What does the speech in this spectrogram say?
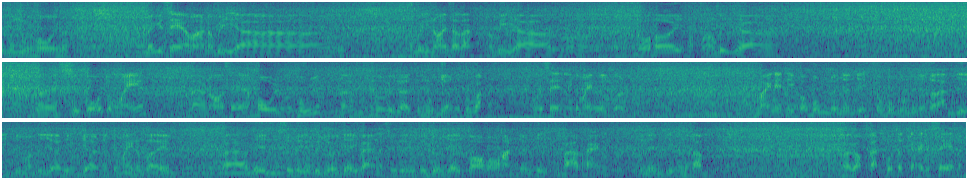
không có mùi hôi thôi mấy cái xe mà nó bị uh, nó bị nói sao ta? Nó bị uh, đổ hơi hoặc là nó bị uh, sự cố trong máy á, là nó sẽ hôi nó thúi lắm là mình ngửi ra cái mùi nhớt nó thúi quá. Còn cái xe này cái máy rất là chuẩn. Máy này thì có bung rồi nha anh chị có bung không biết người ta làm gì nhưng mà bây giờ hiện giờ là cái máy rất là êm. Và bên siêu thị tôi vừa dây bán là siêu thị tôi vừa dây có bảo hành cho anh chị 3 tháng cho nên chị yên tâm. Và góc cạnh của tất cả các xe này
